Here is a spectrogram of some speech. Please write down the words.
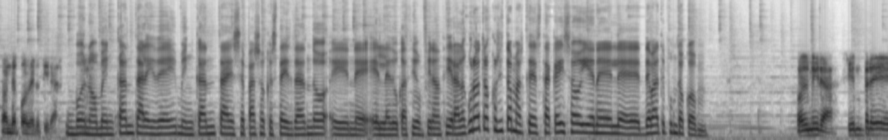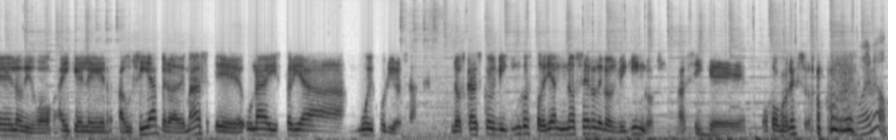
dónde poder tirar. Bueno, me encanta la idea y me encanta ese paso que estáis dando en, en la educación financiera. ¿Alguna otra cosita más que destacáis hoy en el eh, debate.com? Pues mira, siempre lo digo, hay que leer Ausía, pero además eh, una historia muy curiosa. Los cascos vikingos podrían no ser de los vikingos, así que ojo con eso. Bueno,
